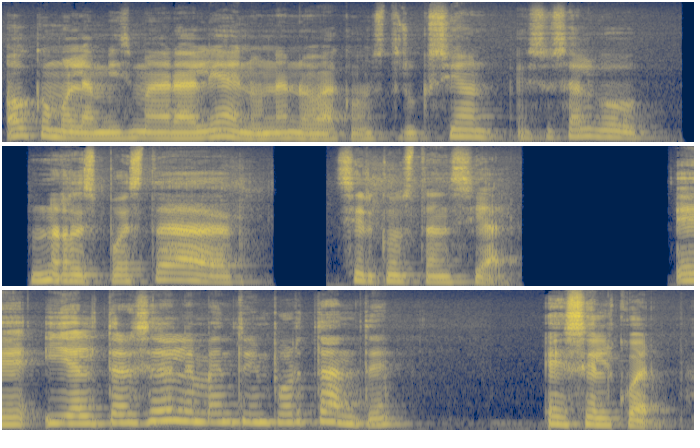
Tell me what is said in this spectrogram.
o como la misma Aralia en una nueva construcción. Eso es algo, una respuesta circunstancial. Eh, y el tercer elemento importante es el cuerpo.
